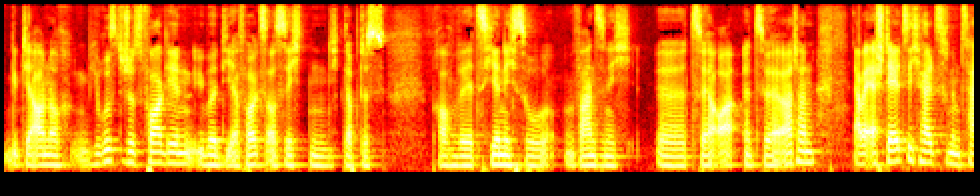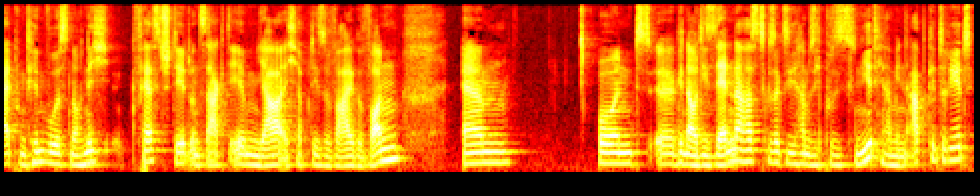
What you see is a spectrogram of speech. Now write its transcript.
gibt ja auch noch juristisches Vorgehen über die Erfolgsaussichten. Ich glaube, das brauchen wir jetzt hier nicht so wahnsinnig äh, zu, er äh, zu erörtern. Aber er stellt sich halt zu einem Zeitpunkt hin, wo es noch nicht feststeht und sagt eben, ja, ich habe diese Wahl gewonnen. Ähm, und äh, genau, die Sender, hast du gesagt, die haben sich positioniert, die haben ihn abgedreht.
